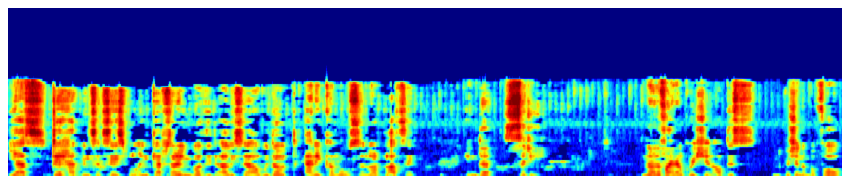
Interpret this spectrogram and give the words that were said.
Yes, they had been successful in capturing Wazid Ali Shah without any commotion or bloodshed in the city. Now the final question of this question number 4,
